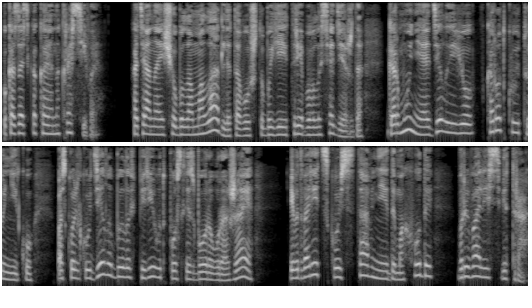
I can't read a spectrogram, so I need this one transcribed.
показать, какая она красивая. Хотя она еще была мала для того, чтобы ей требовалась одежда, гармония одела ее в короткую тунику, поскольку дело было в период после сбора урожая, и во дворец сквозь ставни и дымоходы врывались ветра.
